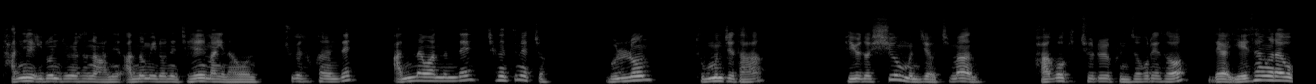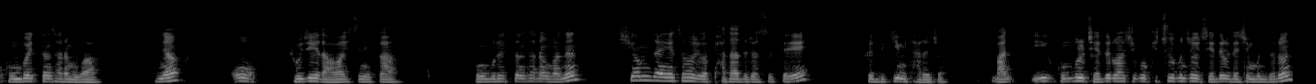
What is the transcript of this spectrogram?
단일 이론 중에서는 아니 아노미 이론이 제일 많이 나온 축에 속하는데 안 나왔는데 최근 뜨냈죠. 물론 두 문제 다 비교적 쉬운 문제였지만 과거 기출을 분석을 해서 내가 예상을 하고 공부했던 사람과 그냥 어 교재에 나와 있으니까 공부를 했던 사람과는 시험장에서 이걸 받아들였을 때의 그 느낌이 다르죠. 만 이 공부를 제대로 하시고 기출 분석이 제대로 되신 분들은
